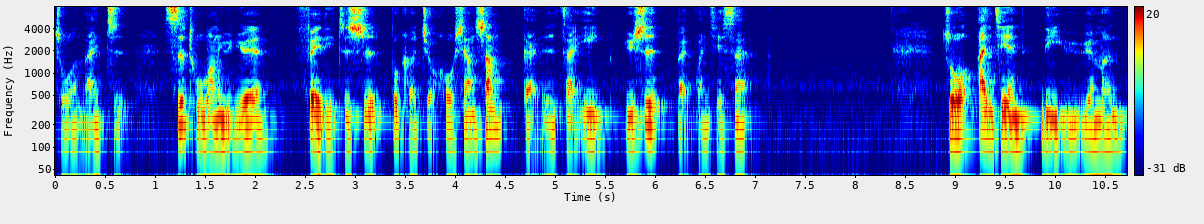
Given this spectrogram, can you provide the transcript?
卓乃止。司徒王允曰：“废立之事，不可久后相商，改日再议。”于是百官皆散。卓按剑立于辕门，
